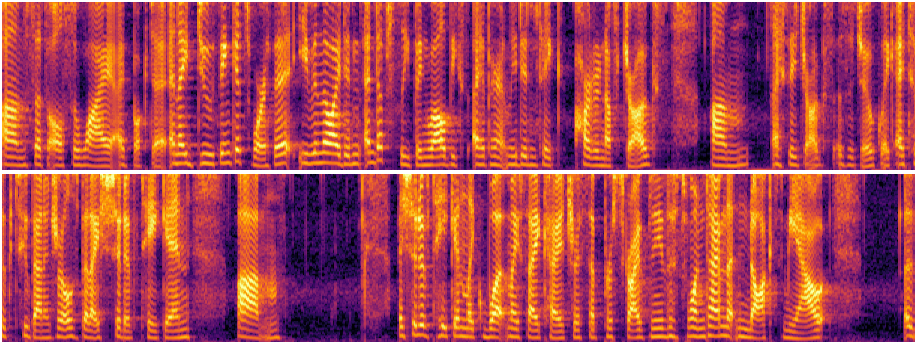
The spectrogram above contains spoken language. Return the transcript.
Um, so that's also why I booked it. And I do think it's worth it, even though I didn't end up sleeping well because I apparently didn't take hard enough drugs. Um, I say drugs as a joke, like I took two Benadryls, but I should have taken um, I should have taken like what my psychiatrist had prescribed me this one time that knocked me out uh,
